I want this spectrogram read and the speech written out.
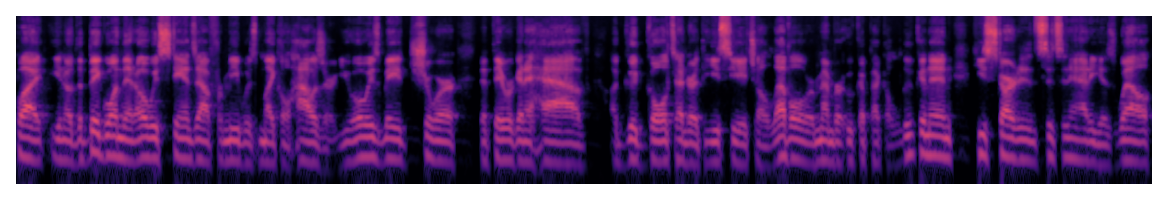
but you know, the big one that always stands out for me was Michael Houser. You always made sure that they were going to have a good goaltender at the ECHL level. Remember Ukko-Pekka Luukkonen, he started in Cincinnati as well.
